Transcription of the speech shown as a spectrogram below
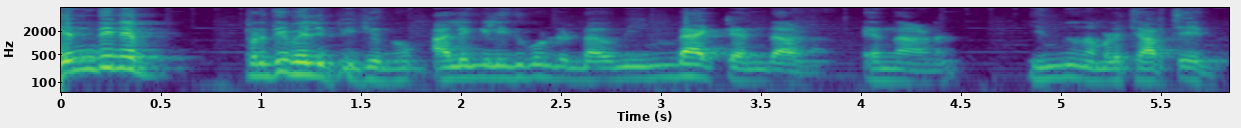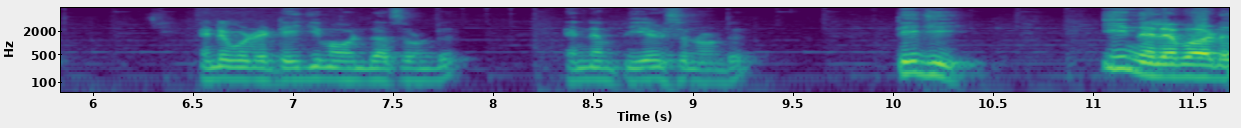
എന്തിനെ പ്രതിഫലിപ്പിക്കുന്നു അല്ലെങ്കിൽ ഇതുകൊണ്ടുണ്ടാകുന്ന ഇമ്പാക്റ്റ് എന്താണ് എന്നാണ് ഇന്ന് നമ്മൾ ചർച്ച ചെയ്യുന്നത്. എന്റെ കൂടെ ടി ജി മോഹൻദാസ് ഉണ്ട് എൻ എം പിയേഴ്സണുണ്ട്. ടി ജി ഈ നിലപാട്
